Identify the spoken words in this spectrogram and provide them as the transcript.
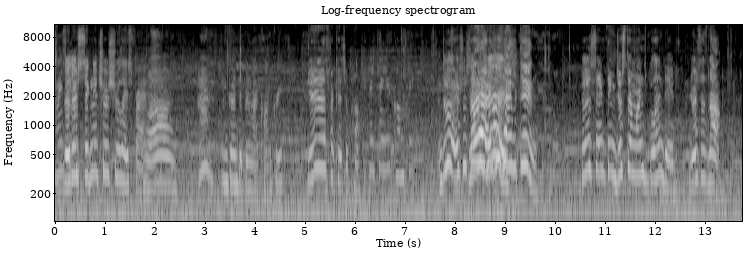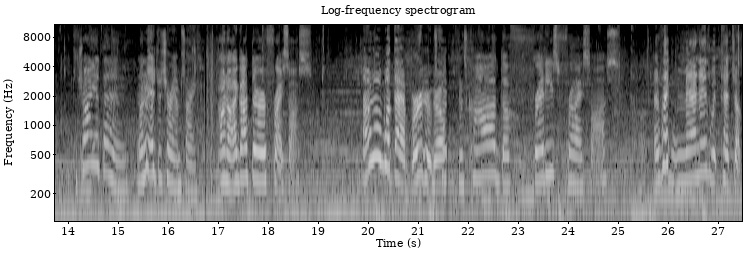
Mark's They're gonna- their signature shoelace fries. Wow. I'm gonna dip it in my concrete. You didn't ask for ketchup, huh? Can I try your concrete? Dude, it's the same No, yeah, it's the same thing. They're the same thing, just that mine's blended. Yours is not. Try it then. Let me eat the cherry. I'm sorry. Oh no, I got their fry sauce. I don't know about that burger, girl. It's called the Freddy's fry sauce. It's like mayonnaise with ketchup.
